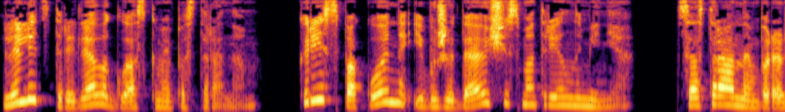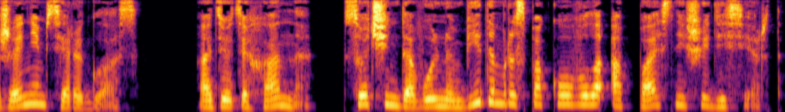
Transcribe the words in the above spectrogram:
Лилит стреляла глазками по сторонам. Крис спокойно и выжидающе смотрел на меня, со странным выражением серых глаз. А тетя Ханна с очень довольным видом распаковывала опаснейший десерт.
